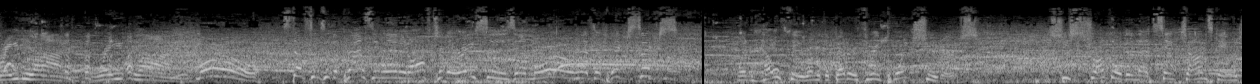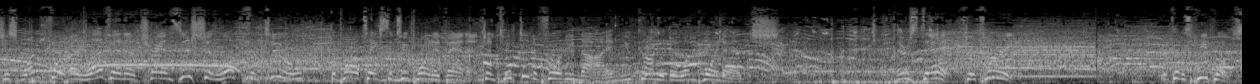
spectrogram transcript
great line, great line. Races, and Morrow has a pick six. When healthy, one of the better three-point shooters. She struggled in that St. John's game, which is one for 11, a transition look for two. DePaul takes the two-point advantage. And 50 to 49, UConn with the one-point edge. There's Day for three. Here comes Peoples.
